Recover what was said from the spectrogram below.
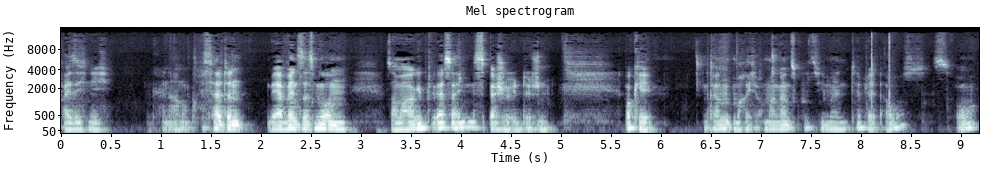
weiß ich nicht. Keine Ahnung. Ist halt dann, ja, wenn es das nur im Sommer gibt, wäre es eigentlich eine Special Edition. Okay, dann mache ich auch mal ganz kurz hier mein Tablet aus. So.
